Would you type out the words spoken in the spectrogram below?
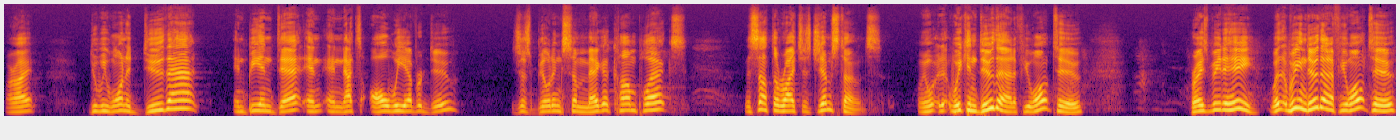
All right? Do we want to do that and be in debt and, and that's all we ever do? Just building some mega complex? It's not the righteous gemstones. We, can do that if you want to. Praise be to He. We can do that if you want to.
